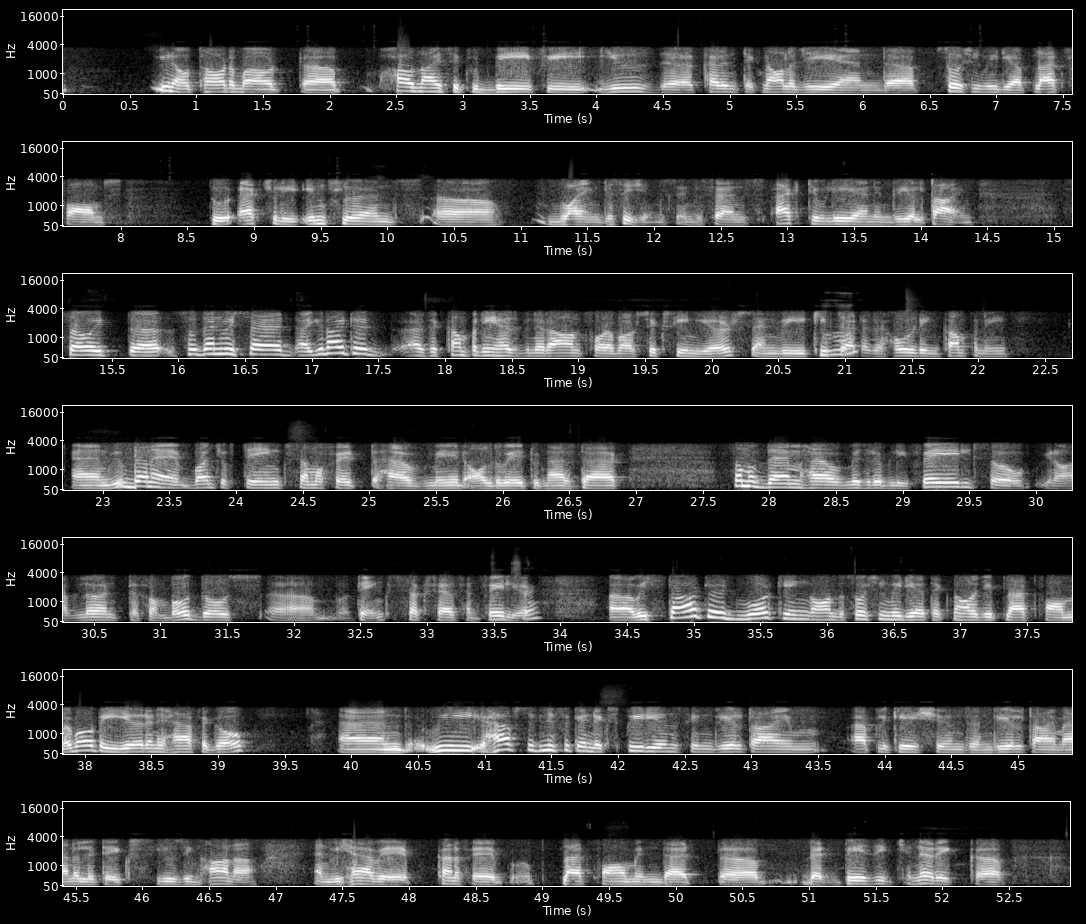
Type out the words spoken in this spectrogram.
you know, thought about uh, how nice it would be if we use the current technology and social media platforms to actually influence buying decisions in the sense actively and in real time. So it, uh, so then we said uh, United as a company has been around for about 16 years, and we keep mm-hmm. that as a holding company. And we've done a bunch of things. Some of it have made all the way to Nasdaq. Some of them have miserably failed. So you know, I've learned from both those um, things, success and failure. Sure. Uh, we started working on the social media technology platform about a year and a half ago. And we have significant experience in real-time applications and real-time analytics using HANA. And we have a kind of a platform in that, uh, that basic generic uh,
